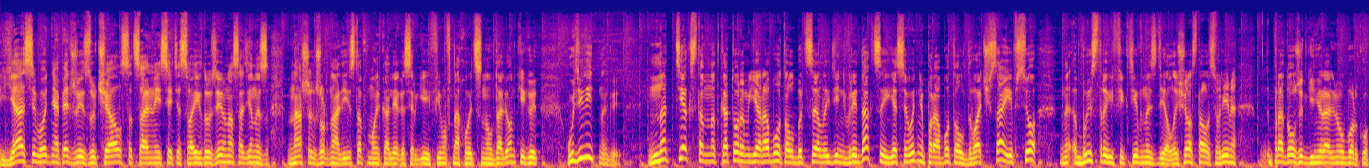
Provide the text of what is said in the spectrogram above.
Я сегодня, опять же, изучал социальные сети своих друзей. У нас один из наших журналистов, мой коллега Сергей Ефимов, находится на удаленке и говорит, удивительно, говорит, над текстом, над которым я работал бы целый день в редакции, я сегодня поработал два часа и все быстро и эффективно сделал. Еще осталось время продолжить генеральную уборку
